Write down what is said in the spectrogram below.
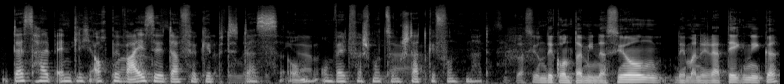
deshalb endlich auch Beweise dafür gibt, dass um Umweltverschmutzung stattgefunden hat. Situación de contaminación de manera técnica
